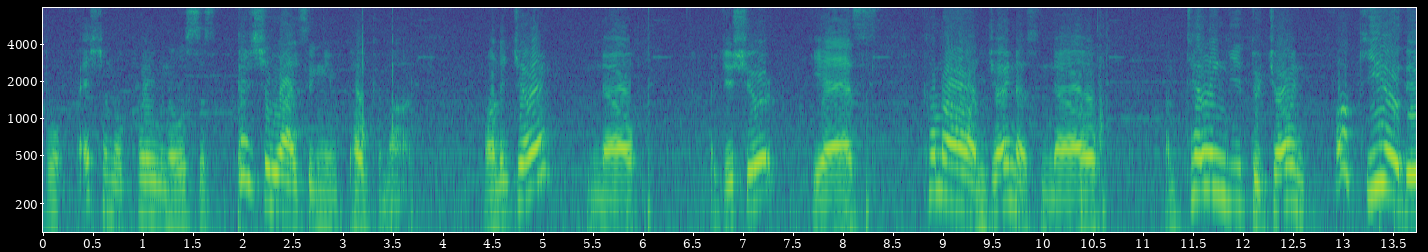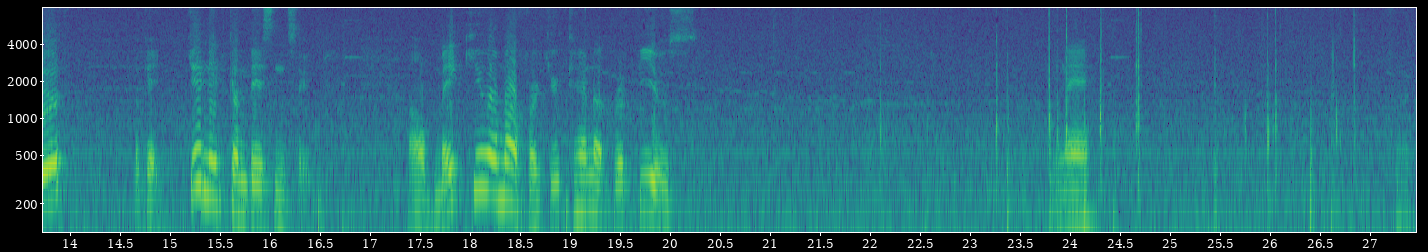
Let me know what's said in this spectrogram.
professional criminals specializing in Pokemon. Want to join? No. Are you sure? Yes. Come on, join us. No. I'm telling you to join. Fuck you, dude. Okay, you need convincing. I'll make you an offer you cannot refuse. Nah. Fuck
